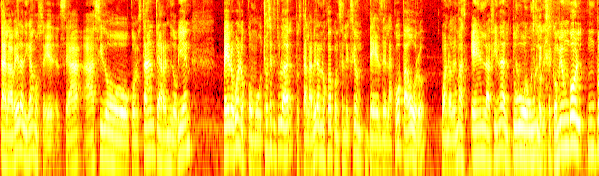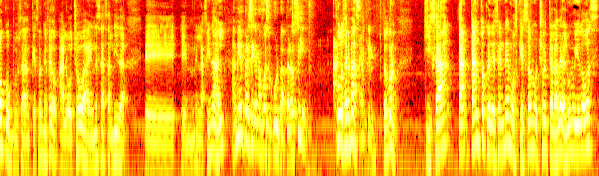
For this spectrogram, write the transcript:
Talavera, digamos, eh, se ha, ha, sido constante, ha rendido bien, pero bueno, como Ochoa titular, pues Talavera no juega con selección desde la Copa Oro, cuando además en la final tuvo un, le, se comió un gol un poco, pues aunque suene feo, al Ochoa en esa salida en, en la final. A mí me parece que no fue su culpa, pero sí, pudo ser más. En fin. Entonces, bueno, quizá ta tanto que defendemos que son Ochoa y Talavera el 1 y 2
